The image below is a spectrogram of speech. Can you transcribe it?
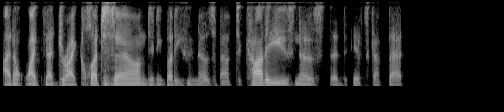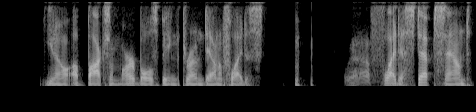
I don't like that dry clutch sound. Anybody who knows about Ducatis knows that it's got that, you know, a box of marbles being thrown down a flight of, uh, flight of steps sound.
